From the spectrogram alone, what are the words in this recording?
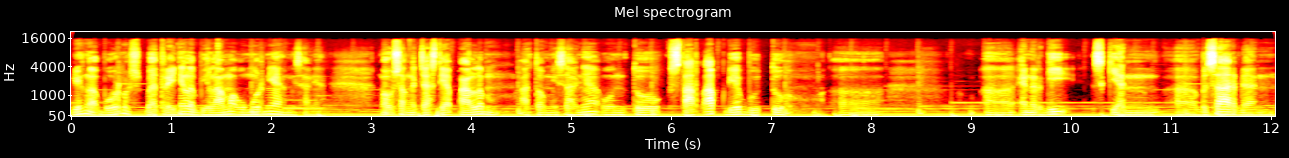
dia nggak boros baterainya lebih lama umurnya misalnya nggak usah ngecas tiap malam atau misalnya untuk startup dia butuh uh, uh, energi sekian uh, besar dan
